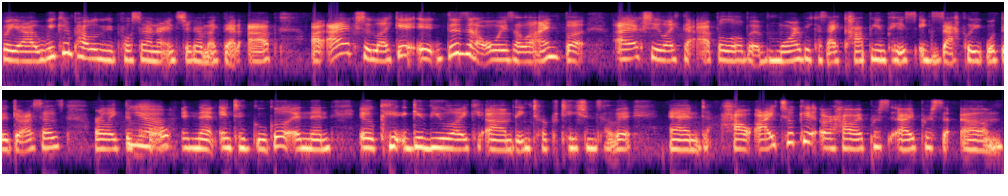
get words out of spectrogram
but yeah, we can probably post it on our Instagram, like that app. I, I actually like it. It doesn't always align, but I actually like the app a little bit more because I copy and paste exactly what the dua says or like the Yeah. quote, and then into Google, and then it'll ki- give you like um, the interpretations of it and how I took it or how I pers- I pers- um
